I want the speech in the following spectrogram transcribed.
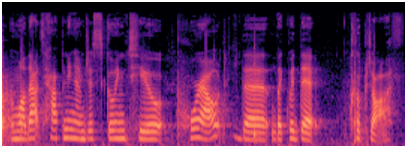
And while that's happening, I'm just going to pour out the liquid that cooked off.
